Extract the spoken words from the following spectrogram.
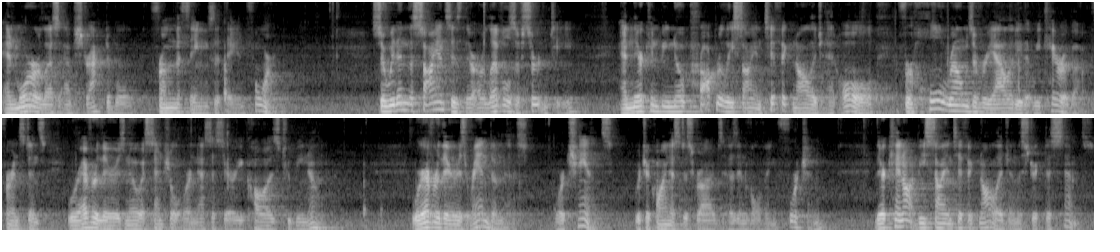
and more or less abstractable from the things that they inform. So within the sciences, there are levels of certainty, and there can be no properly scientific knowledge at all for whole realms of reality that we care about. For instance, wherever there is no essential or necessary cause to be known. Wherever there is randomness, or chance, which Aquinas describes as involving fortune, there cannot be scientific knowledge in the strictest sense.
